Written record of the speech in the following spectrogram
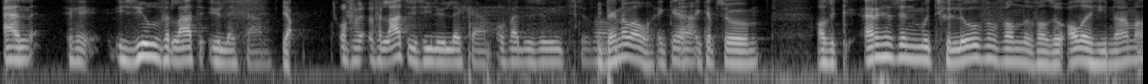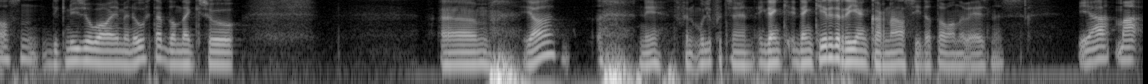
en je, je ziel verlaat je lichaam. Ja. Of ver- verlaat je ziel je lichaam. Of heb je zoiets van... Ik denk dat wel. Ik, eh, Ja. ik heb zo... Als ik ergens in moet geloven van, van zo alle hiernamaals die ik nu zo wat in mijn hoofd heb, dan denk ik zo... Ehm, ja... Nee, ik vind het moeilijk voor te zijn. Ik denk, ik denk eerder reïncarnatie, dat dat wel een wijze is. Ja, maar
